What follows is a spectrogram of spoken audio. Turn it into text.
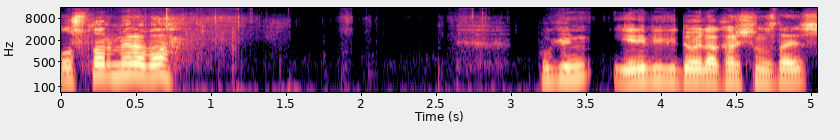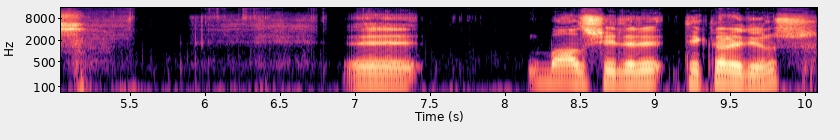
Dostlar merhaba. Bugün yeni bir videoyla karşınızdayız. Ee, bazı şeyleri tekrar ediyoruz.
